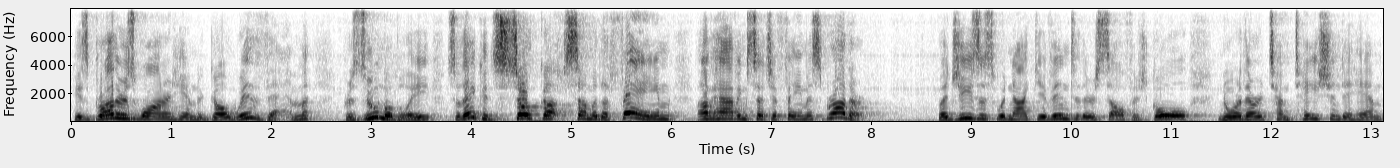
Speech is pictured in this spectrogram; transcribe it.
His brothers wanted him to go with them, presumably, so they could soak up some of the fame of having such a famous brother. But Jesus would not give in to their selfish goal, nor their temptation to him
